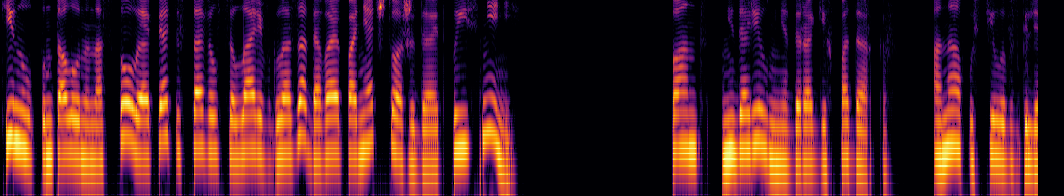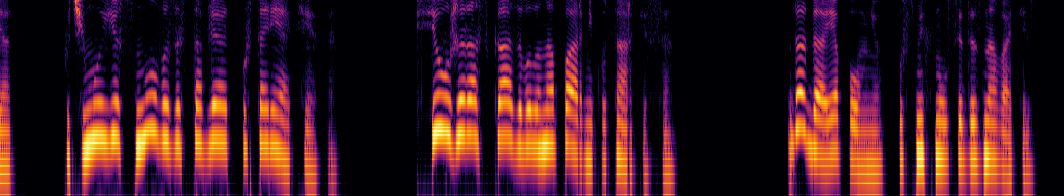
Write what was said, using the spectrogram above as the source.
Кинул панталоны на стол и опять уставился Ларе в глаза, давая понять, что ожидает пояснений. Фант не дарил мне дорогих подарков. Она опустила взгляд. Почему ее снова заставляют повторять это? Все уже рассказывала напарнику Тартиса. «Да-да, я помню», — усмехнулся дознаватель.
